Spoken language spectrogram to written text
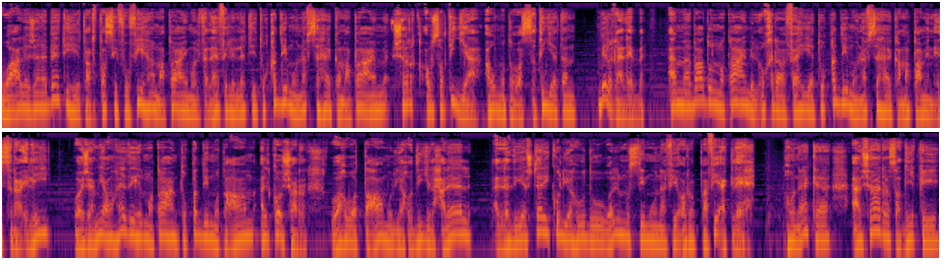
وعلى جنباته ترتصف فيها مطاعم الفلافل التي تقدم نفسها كمطاعم شرق أوسطية أو متوسطية بالغالب. أما بعض المطاعم الأخرى فهي تقدم نفسها كمطعم إسرائيلي وجميع هذه المطاعم تقدم طعام الكوشر وهو الطعام اليهودي الحلال الذي يشترك اليهود والمسلمون في أوروبا في أكله. هناك أشار صديقي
